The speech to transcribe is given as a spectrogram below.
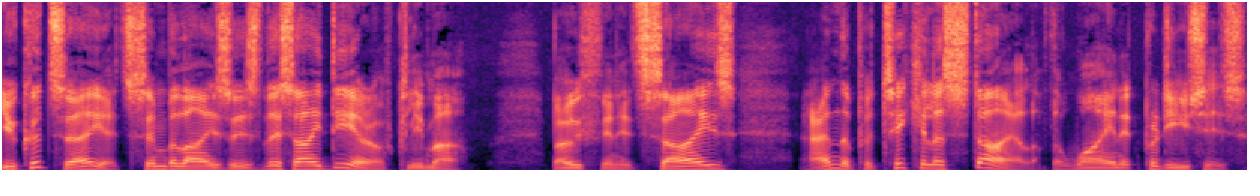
You could say it symbolizes this idea of climat both in its size and the particular style of the wine it produces.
